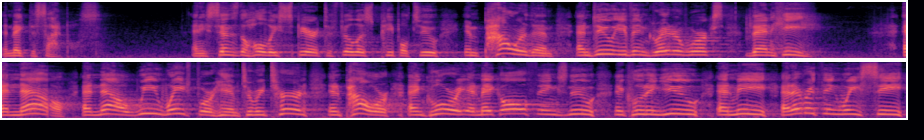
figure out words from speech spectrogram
and make disciples. And he sends the Holy Spirit to fill his people, to empower them and do even greater works than he. And now, and now we wait for him to return in power and glory and make all things new, including you and me and everything we see,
